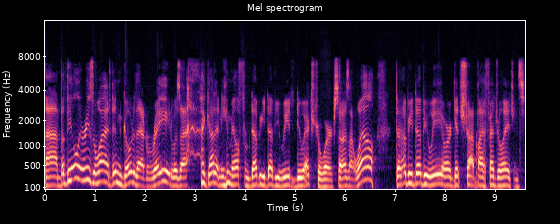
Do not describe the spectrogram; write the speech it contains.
Uh, but the only reason why I didn't go to that raid was I, I got an email from WWE to do extra work. So I was like, well, WWE or get shot by federal agents.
